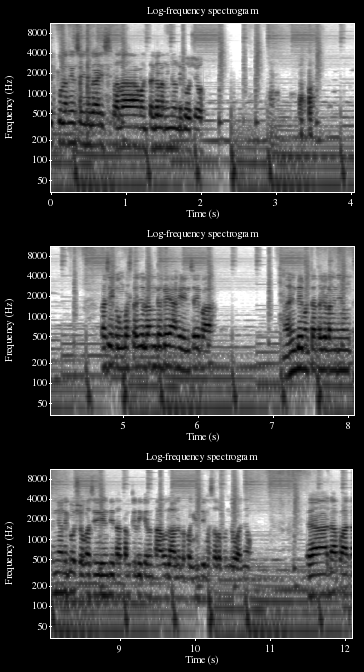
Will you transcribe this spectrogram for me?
Tip ko lang yun sa inyo guys para magtagal ang inyong negosyo. Kasi kung basta nyo lang gagayahin sa iba, na hindi magtatagal lang yung inyong negosyo kasi hindi tatangkilikin ng tao lalo na pag hindi masarap ang gawa nyo. Kaya dapat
